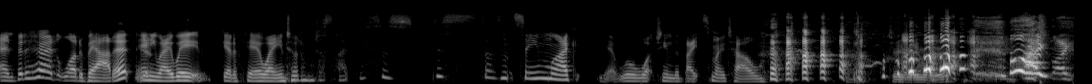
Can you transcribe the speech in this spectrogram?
And but heard a lot about it. Anyway, we get a fair way into it. I'm just like, this is this doesn't seem like yeah, we we're watching the Bates Motel. TV movie. like, like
